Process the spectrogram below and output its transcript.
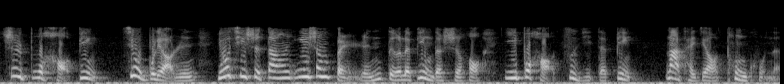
治不好病，救不了人，尤其是当医生本人得了病的时候，医不好自己的病，那才叫痛苦呢。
